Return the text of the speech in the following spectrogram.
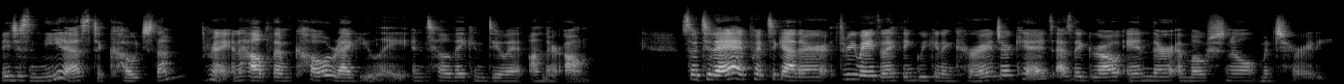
They just need us to coach them, right, and help them co regulate until they can do it on their own. So today I put together three ways that I think we can encourage our kids as they grow in their emotional maturity.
